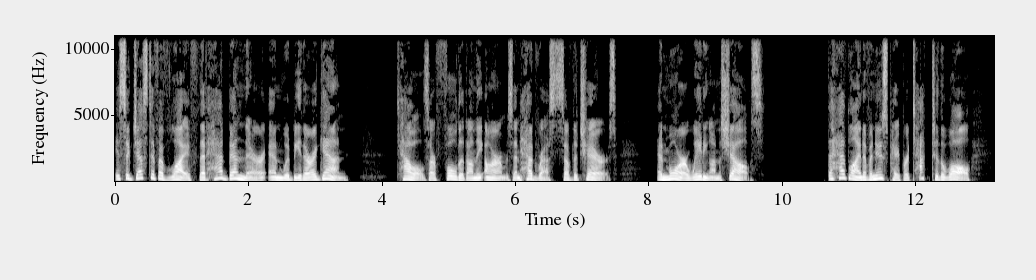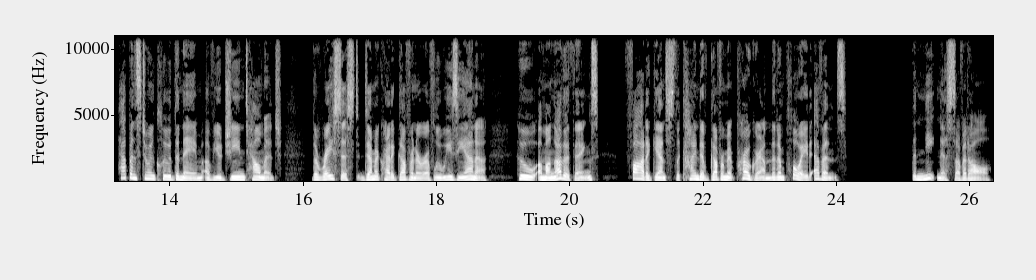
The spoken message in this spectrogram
is suggestive of life that had been there and would be there again. Towels are folded on the arms and headrests of the chairs and more are waiting on the shelves. The headline of a newspaper tacked to the wall happens to include the name of Eugene Talmadge, the racist Democratic governor of Louisiana, who, among other things, fought against the kind of government program that employed Evans. The neatness of it all,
